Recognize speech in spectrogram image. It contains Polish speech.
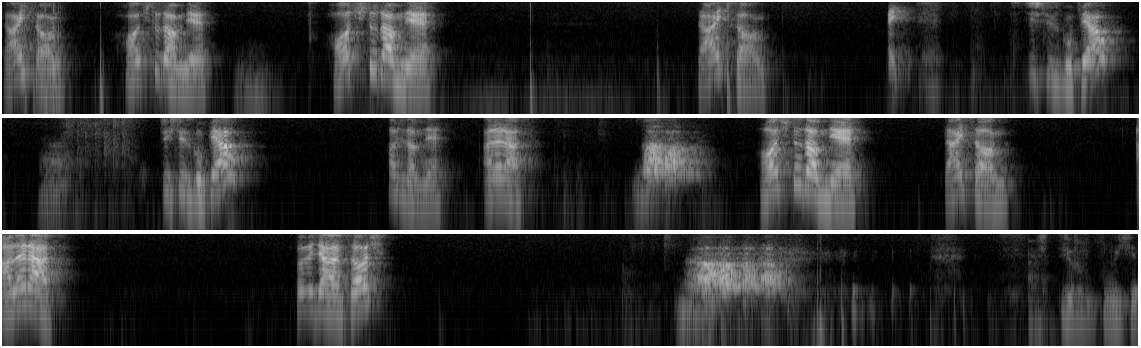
Tyson, chodź tu do mnie. Chodź tu do mnie. Tyson. Ej! Czyś ty zgłupiał? Czyś ty zgłupiał? Chodź do mnie. Ale raz. Chodź tu do mnie. Tyson. Ale raz. Powiedziałem coś? Ty w buzie.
